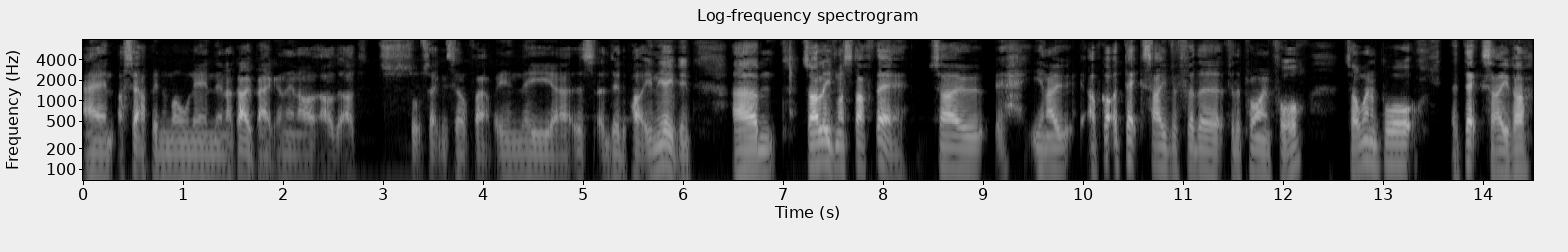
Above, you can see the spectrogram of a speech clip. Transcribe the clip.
and I set up in the morning, then I go back and then I'll, I'll, I'll sort of set myself up in the, uh, and do the party in the evening. Um, so I leave my stuff there. So, you know, I've got a Decksaver for the, for the Prime 4. So I went and bought a Decksaver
